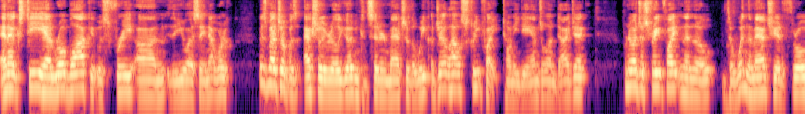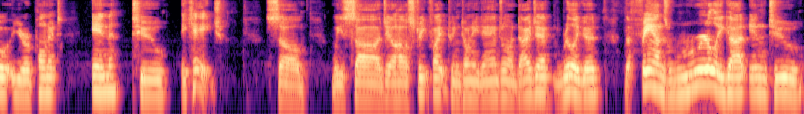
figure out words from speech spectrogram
NXT had Roadblock. It was free on the USA Network. This matchup was actually really good and considered match of the week. A jailhouse street fight. Tony D'Angelo and Dijak. Pretty much a street fight, and then the, to win the match, you had to throw your opponent into a cage. So we saw a jailhouse street fight between Tony D'Angelo and Dijak. Really good. The fans really got into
